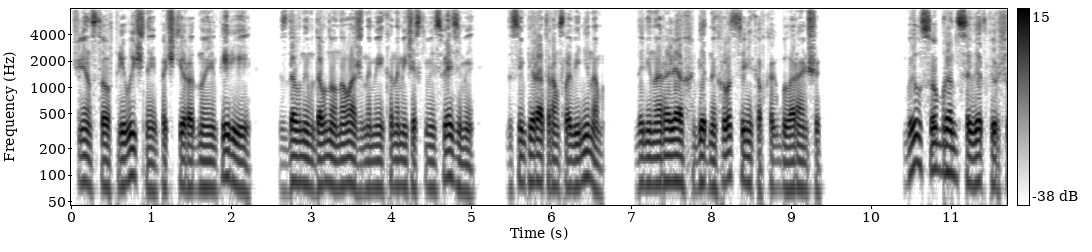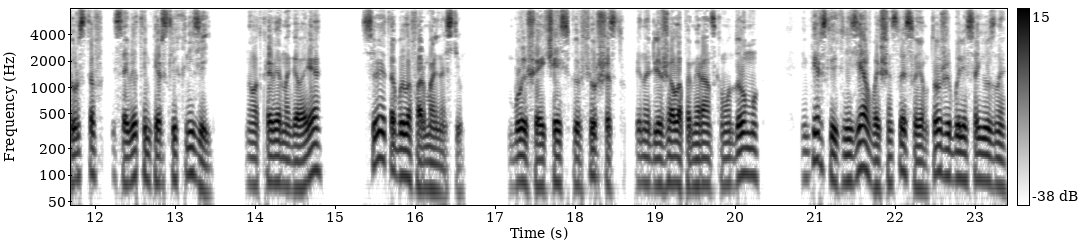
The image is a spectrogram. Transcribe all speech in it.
Членство в привычной, почти родной империи с давным-давно налаженными экономическими связями, да с императором-славянином, да не на ролях бедных родственников, как было раньше, был собран Совет Кюрфюрстов и Совет имперских князей, но, откровенно говоря, все это было формальностью. Большая часть кюрфюршеств принадлежала Померанскому дому, имперские князья в большинстве своем тоже были союзны,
